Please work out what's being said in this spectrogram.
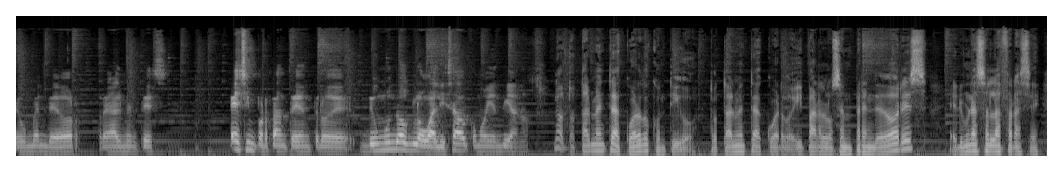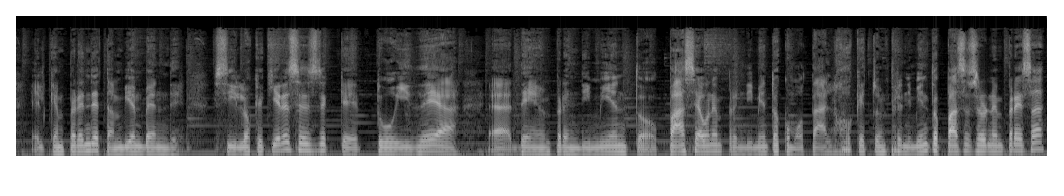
un vendedor realmente es, es importante dentro de, un mundo globalizado como hoy en día, ¿no? No, totalmente de acuerdo contigo, totalmente de acuerdo. Y para los emprendedores, en una sola frase, el que emprende también vende. Si lo que quieres es de que tu idea eh, de emprendimiento pase a un emprendimiento como tal, o que tu emprendimiento pase a ser una empresa,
